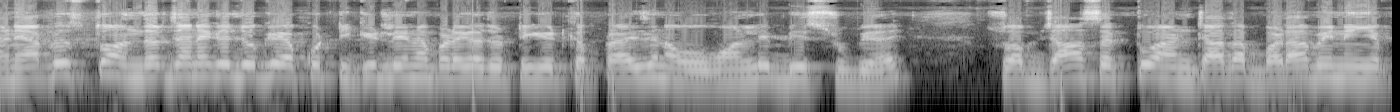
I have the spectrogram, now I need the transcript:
एंड यहाँ पे दोस्तों अंदर जाने के लिए जो कि आपको टिकट लेना पड़ेगा जो टिकट का प्राइस है ना वो ओनली बीस रुपये है। सो आप जा सकते हो एंड ज़्यादा बड़ा भी नहीं है।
